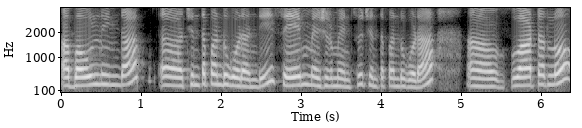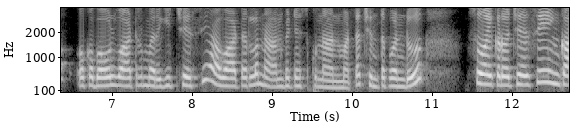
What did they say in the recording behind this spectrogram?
ఆ బౌల్ నిండా చింతపండు కూడా అండి. సేమ్ మెజర్మెంట్స్ చింతపండు కూడా. వాటర్లో ఒక బౌల్ వాటర్ మరిగిచ్చేసి ఆ వాటర్లో నానబెట్టేసుకున్నాను అనమాట చింతపండు. సో ఇక్కడ వచ్చేసి ఇంకా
